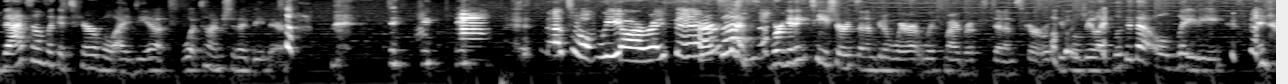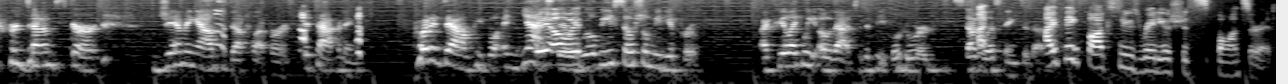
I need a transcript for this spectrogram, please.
that sounds like a terrible idea. What time should I be there? That's what we are right there. That's us. We're getting t-shirts and I'm gonna wear it with my ripped denim skirt where people will be like, look at that old lady in her denim skirt jamming out to Def Leppard. It's happening. Put it down, people. And yes, there it. will be social media proof. I feel like we owe that to the people who are stuck I- listening to this. I think Fox News Radio should sponsor it.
